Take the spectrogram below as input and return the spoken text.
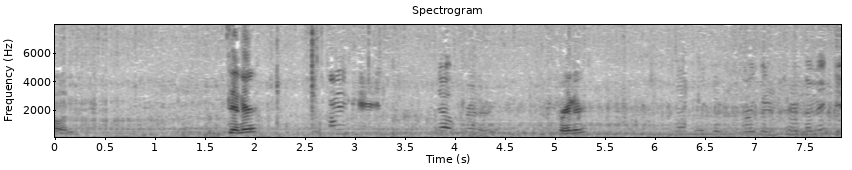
What do you want to call him? Dinner? Pumpkin. No, critter. Critter? That's what we're, we're going to turn them into.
